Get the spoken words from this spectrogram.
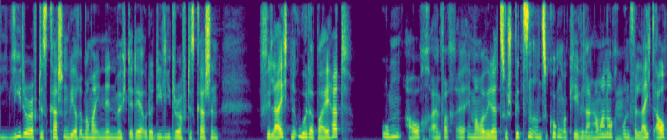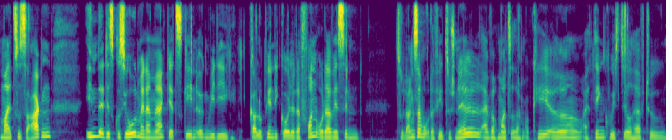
Leader of Discussion, wie auch immer man ihn nennen möchte, der oder die Leader of Discussion vielleicht eine Uhr dabei hat, um auch einfach äh, immer mal wieder zu spitzen und zu gucken, okay, wie lange haben wir noch und vielleicht auch mal zu sagen in der Diskussion, wenn er merkt, jetzt gehen irgendwie die galoppieren die Gäule davon oder wir sind zu langsam oder viel zu schnell, einfach mal zu sagen, okay, uh, I think we still have to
